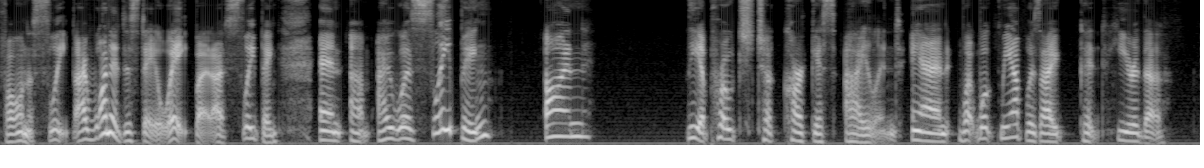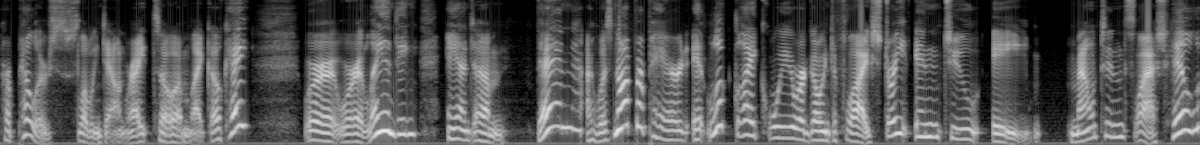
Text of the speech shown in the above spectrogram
falling asleep. I wanted to stay awake, but I was sleeping. And um, I was sleeping on the approach to Carcass Island. And what woke me up was I could hear the propellers slowing down, right? So I'm like, okay, we're, we're landing. And um, then I was not prepared. It looked like we were going to fly straight into a mountain slash hill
